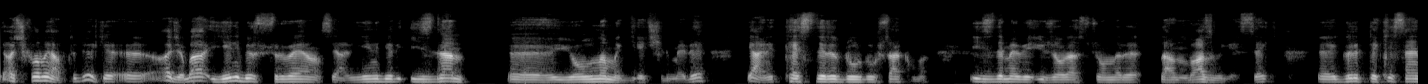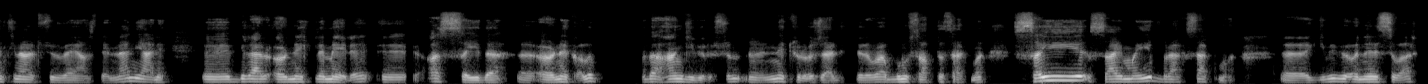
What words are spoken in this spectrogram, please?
bir açıklama yaptı. Diyor ki e, acaba yeni bir sürveyans yani yeni bir izlem e, yoluna mı geçilmeli? Yani testleri durdursak mı? İzleme ve izolasyonlardan vaz mı geçsek, e, gripteki sentinel sürveyans denilen yani e, birer örneklemeyle e, az sayıda e, örnek alıp da hangi virüsün e, ne tür özellikleri var bunu saptasak mı, sayıyı saymayı bıraksak mı e, gibi bir önerisi var.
